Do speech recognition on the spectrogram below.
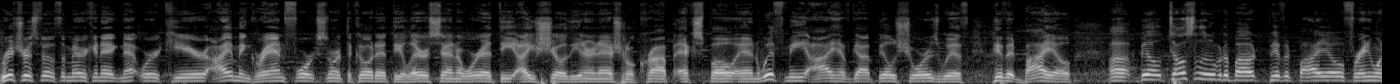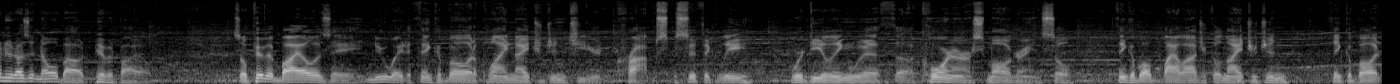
Rich Risfeld with American Ag Network here. I am in Grand Forks, North Dakota at the Alerus Center. We're at the ICE Show, the International Crop Expo, and with me I have got Bill Shores with Pivot Bio. Uh, Bill, tell us a little bit about Pivot Bio for anyone who doesn't know about Pivot Bio. So, Pivot Bio is a new way to think about applying nitrogen to your crops. Specifically, we're dealing with uh, corn or small grains. So, think about biological nitrogen, think about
